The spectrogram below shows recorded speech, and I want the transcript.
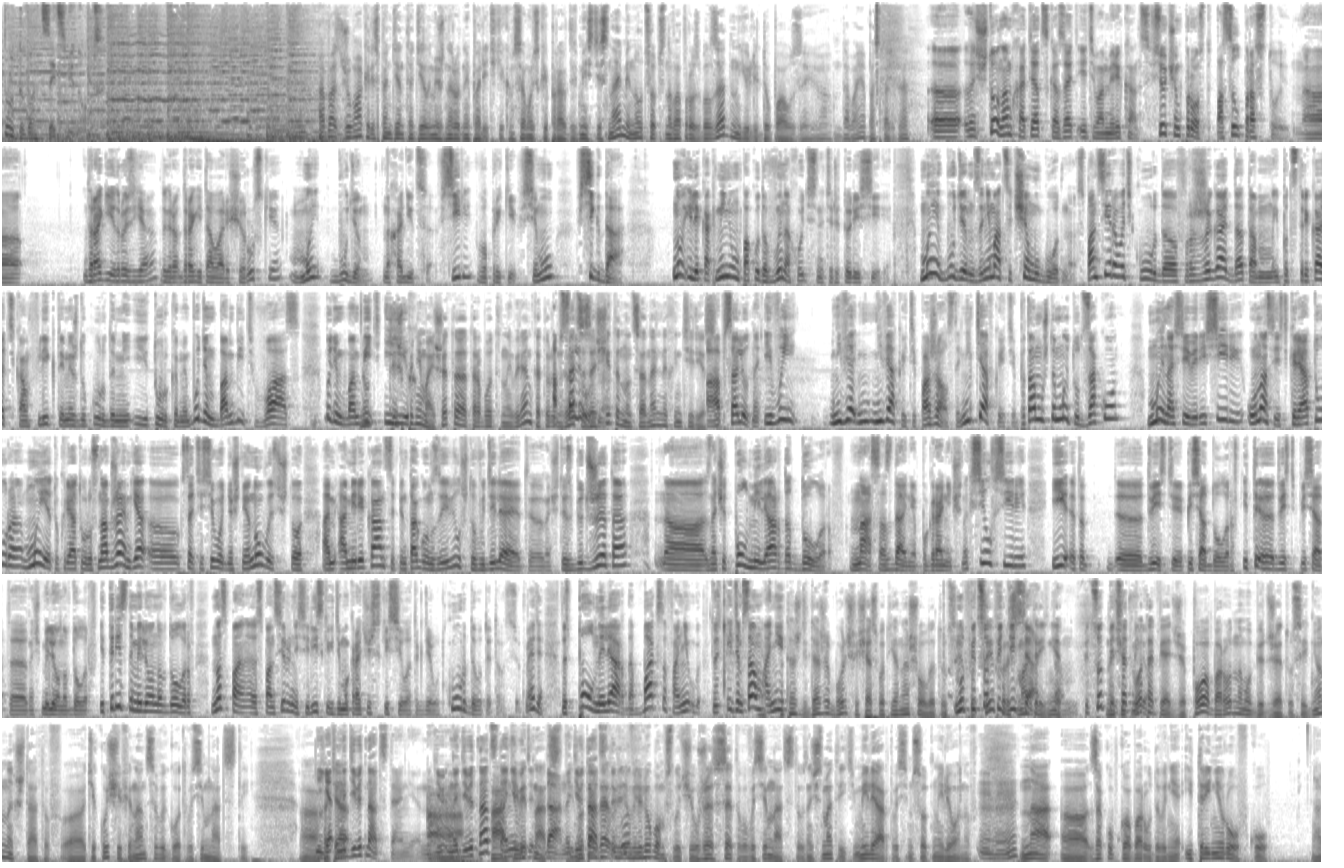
120 минут. Абаз Джума, корреспондент отдела международной политики комсомольской правды, вместе с нами. Ну, вот, собственно, вопрос был задан, Юлий, до паузы. Давай я поставлю, да? Э, значит, что нам хотят сказать этим американцы? Все очень просто, посыл простой. Э, дорогие друзья, дорогие товарищи русские, мы будем находиться в Сирии, вопреки всему, всегда ну или как минимум, покуда вы находитесь на территории Сирии. Мы будем заниматься чем угодно. Спонсировать курдов, разжигать, да, там, и подстрекать конфликты между курдами и турками. Будем бомбить вас, будем бомбить ну, их. Ты же понимаешь, это отработанный вариант, который Абсолютно. называется защита национальных интересов. Абсолютно. И вы не, вя, не вякайте, пожалуйста, не тявкайте, потому что мы тут закон, мы на севере Сирии, у нас есть креатура, мы эту креатуру снабжаем. Я, э, кстати, сегодняшняя новость, что американцы, Пентагон заявил, что выделяет э, значит, из бюджета э, значит, полмиллиарда долларов на создание пограничных сил в Сирии, и это 250 долларов, и 250 значит, миллионов долларов, и 300 миллионов долларов на спонсирование сирийских демократических сил. Это где вот курды, вот это все, понимаете? То есть полмиллиарда баксов они... То есть этим самым они... Подожди, даже больше. Сейчас вот я нашел эту цифру. Ну, 550. Цифры, смотри, нет. Там, 550 Значит, миллионов. вот опять же, по оборонному бюджету Соединенных Штатов э, текущий финансовый год, 18 а, Не, хотя... на 19 они. На, а, на 19 а, они... 19 да, на 19 ну, тогда год... в, в любом случае, уже с этого 18 значит, смотрите, миллиард 800 миллионов угу. на э, закупку оборудования и тренировку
